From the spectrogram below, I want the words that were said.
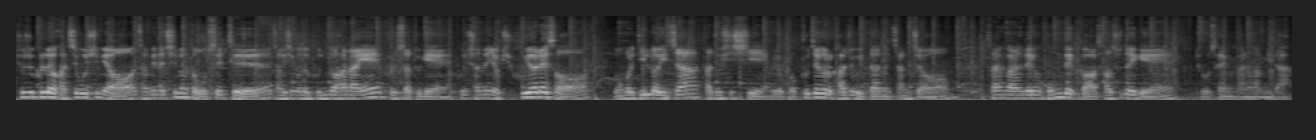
주주 클레어 같이 보시면 장비는 치명타 5세트 장신구는 분노 하나에 불사 2개. 포지션은 역시 후열에서 원거리 딜러이자 다중 CC 그리고 버프 제거를 가지고 있다는 장점. 사용 가능 덱은 공덱과 사수 덱에 주로 사용 가능합니다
